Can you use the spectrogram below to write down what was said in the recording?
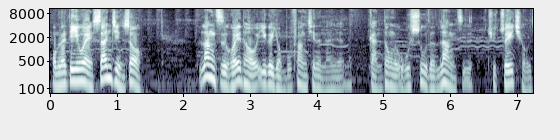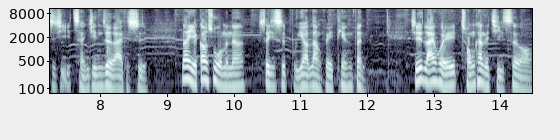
我们的第一位三井寿，浪子回头，一个永不放弃的男人，感动了无数的浪子去追求自己曾经热爱的事。那也告诉我们呢，设计师不要浪费天分。其实来回重看了几次哦。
